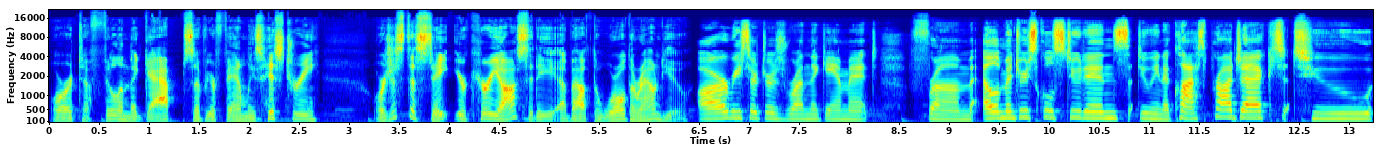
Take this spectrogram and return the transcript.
or to fill in the gaps of your family's history, or just to sate your curiosity about the world around you. Our researchers run the gamut from elementary school students doing a class project to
